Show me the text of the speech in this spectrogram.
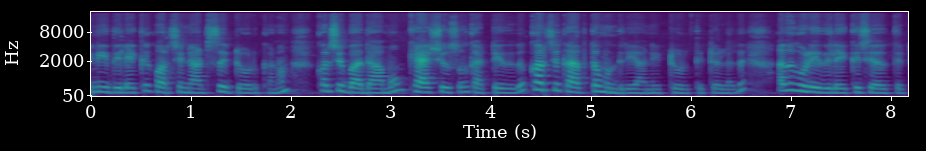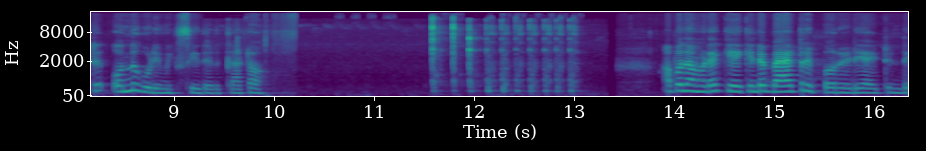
ഇനി ഇതിലേക്ക് കുറച്ച് നട്ട്സ് ഇട്ട് കൊടുക്കണം. കുറച്ച് ബദാമും കാഷ്യൂസും കട്ട് ചെയ്തതും കുറച്ച് കറുത്ത മുന്തിരിയാണ് ഇട്ട് കൊടുത്തിട്ടുള്ളത്. അതുകൂടി ഇതിലേക്ക് ചേർത്തിട്ട് ഒന്നുകൂടി മിക്സ് ചെയ്തെടുക്കാം കേട്ടോ അപ്പോൾ നമ്മുടെ കേക്കിന്റെ ബാറ്റർ ഇപ്പോൾ റെഡി ആയിട്ടുണ്ട്.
